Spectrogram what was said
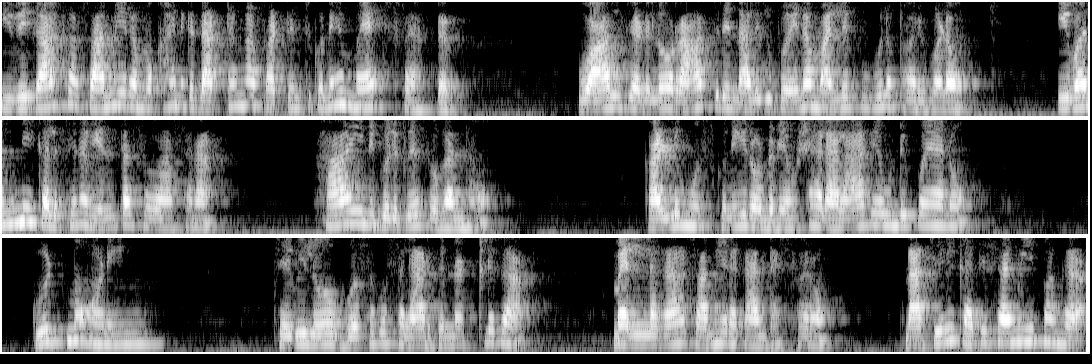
ఇవిగాక సమీర ముఖానికి దట్టంగా పట్టించుకునే మ్యాక్స్ ఫ్యాక్టర్. వాల్ జడలో రాత్రి నలిగిపోయిన మల్లెపువ్వుల పరిమళం. ఇవన్నీ కలిసిన వింత సువాసన. హాయిని గొలిపే సుగంధం. కళ్ళు మూసుకుని రెండు నిమిషాలు అలాగే ఉండిపోయాను. Good morning. చెవిలో గుసగుసలాడుతున్నట్లుగా మెల్లగా సమీర కంఠస్వరం. నా చెవికి అతి సమీపంగా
